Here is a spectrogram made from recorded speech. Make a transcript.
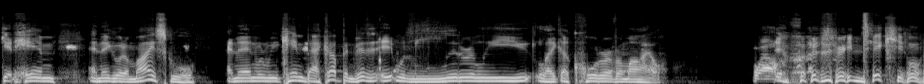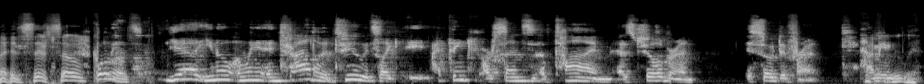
get him and then go to my school And then when we came back up and visited, it was literally like a quarter of a mile. Wow. It was ridiculous. They're so close. Yeah, you know, I mean, in childhood too, it's like I think our sense of time as children is so different. Absolutely. I mean,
